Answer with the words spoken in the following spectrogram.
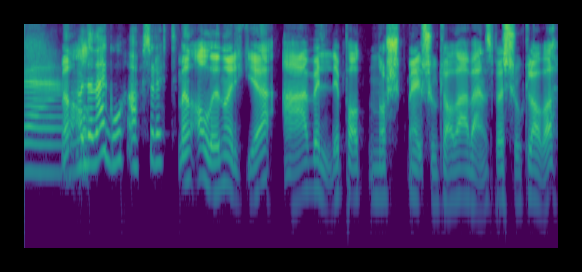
uh, Men al- men den er god, absolutt. Men alle i Norge er veldig på at norsk melkesjokolade er verdens beste sjokolade.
